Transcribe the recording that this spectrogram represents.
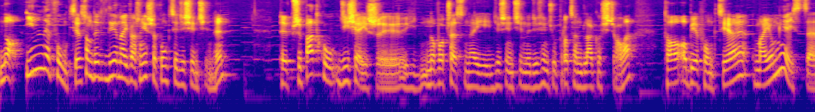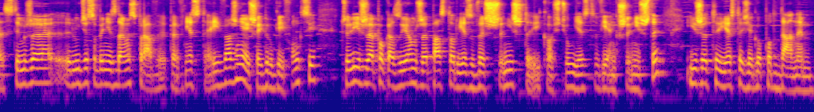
No, inne funkcje, są te dwie najważniejsze funkcje dziesięciny. W przypadku dzisiejszej, nowoczesnej dziesięciny, 10% dla Kościoła, to obie funkcje mają miejsce, z tym, że ludzie sobie nie zdają sprawy pewnie z tej ważniejszej drugiej funkcji, czyli że pokazują, że pastor jest wyższy niż ty i kościół jest większy niż ty i że ty jesteś jego poddanym.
